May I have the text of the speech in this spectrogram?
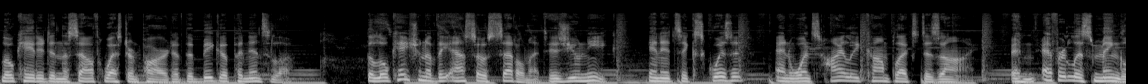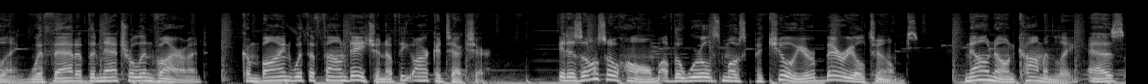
located in the southwestern part of the Biga Peninsula. The location of the Assos settlement is unique in its exquisite and once highly complex design, an effortless mingling with that of the natural environment combined with the foundation of the architecture it is also home of the world's most peculiar burial tombs, now known commonly as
